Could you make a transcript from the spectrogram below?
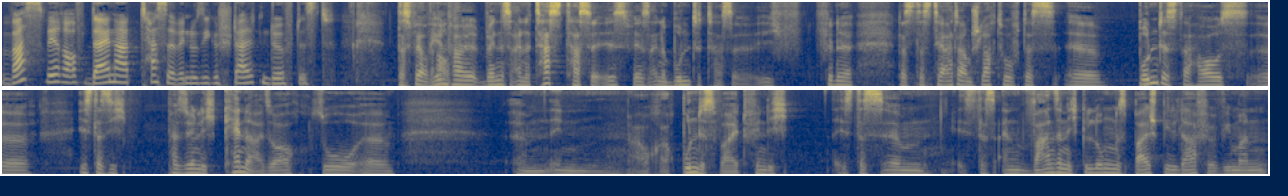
Was wäre auf deiner Tasse, wenn du sie gestalten dürftest? das wäre auf jeden. Fall, wenn es eine Tasstasse ist, wäre es eine bunte Tasse. Ich finde, dass das Theater am Schlachthof das äh, bunteste Haus äh, ist, das ich persönlich kenne. Also auch so äh, ähm, in, auch, auch bundesweit, finde ich, ist das, ähm, ist das ein wahnsinnig gelungenes Beispiel dafür, wie man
